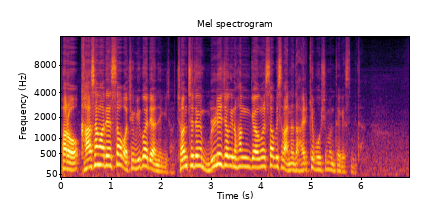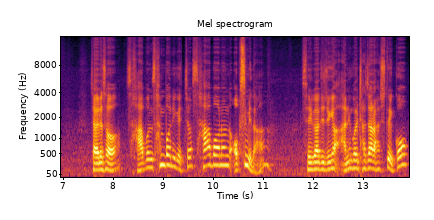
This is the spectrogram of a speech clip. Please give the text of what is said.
바로 가상화된 서버, 지금 이거에 대한 얘기죠. 전체적인 물리적인 환경을 서비스 받는다. 이렇게 보시면 되겠습니다. 자, 그래서 4번, 3번이겠죠? 4번은 없습니다. 세 가지 중에 아닌 걸 찾아라 할 수도 있고,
